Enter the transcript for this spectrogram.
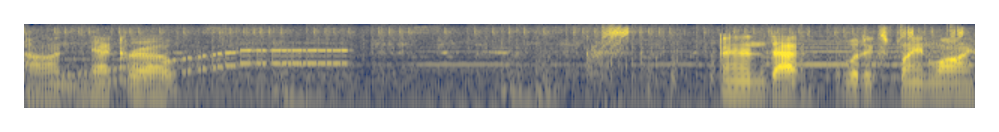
on Necro. And that would explain why.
